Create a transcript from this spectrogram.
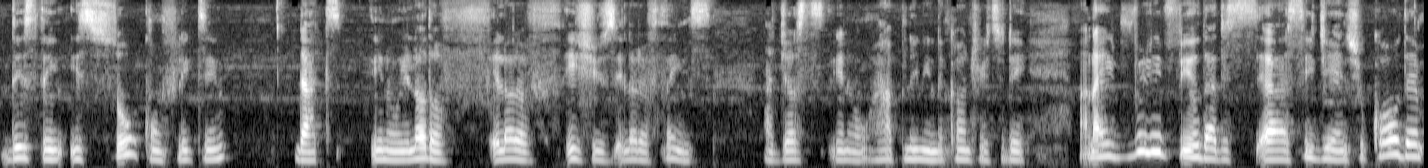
this thing is so conflicting that you know a lot of a lot of issues, a lot of things are just you know happening in the country today. And I really feel that the uh, CJN should call them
